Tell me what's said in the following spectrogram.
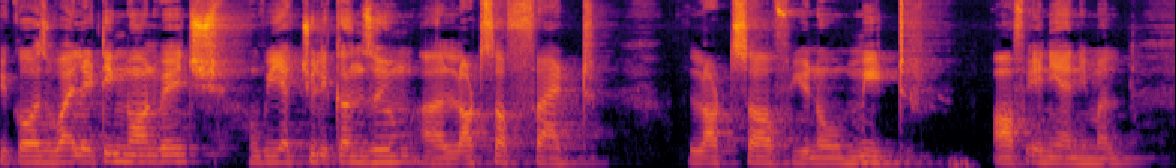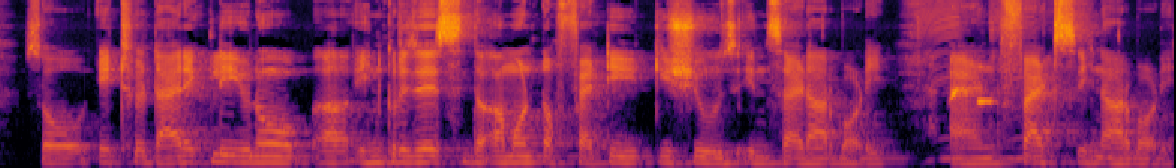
because while eating non-veg we actually consume uh, lots of fat lots of you know meat of any animal. So it directly you know uh, increases the amount of fatty tissues inside our body and fats in our body.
